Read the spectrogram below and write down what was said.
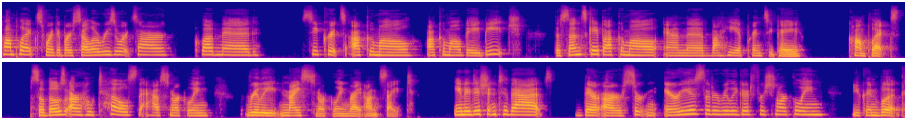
complex where the Barcelo resorts are, Club Med, Secrets Akumal, Akumal Bay Beach, the Sunscape Akumal, and the Bahia Principe complex. So those are hotels that have snorkeling, really nice snorkeling right on site. In addition to that, there are certain areas that are really good for snorkeling. You can book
